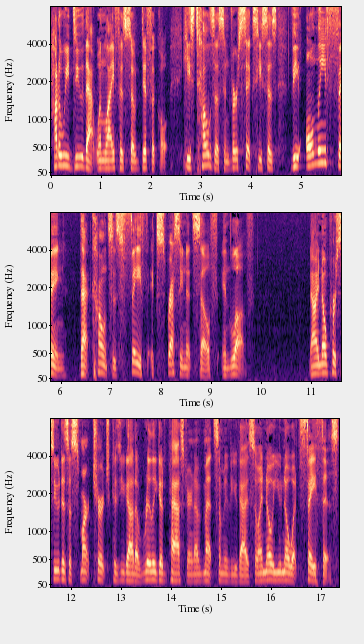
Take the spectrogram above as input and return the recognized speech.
How do we do that when life is so difficult? He tells us in verse 6, he says, The only thing that counts is faith expressing itself in love. Now, I know Pursuit is a smart church because you got a really good pastor, and I've met some of you guys, so I know you know what faith is.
